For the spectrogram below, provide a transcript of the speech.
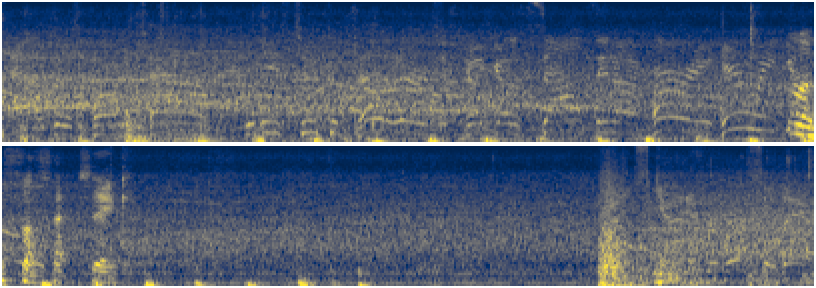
Out to this part of town for these two competitors. This could go south in a hurry. Here we go. Oh, for fuck's sake. Well scouted reversal there.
